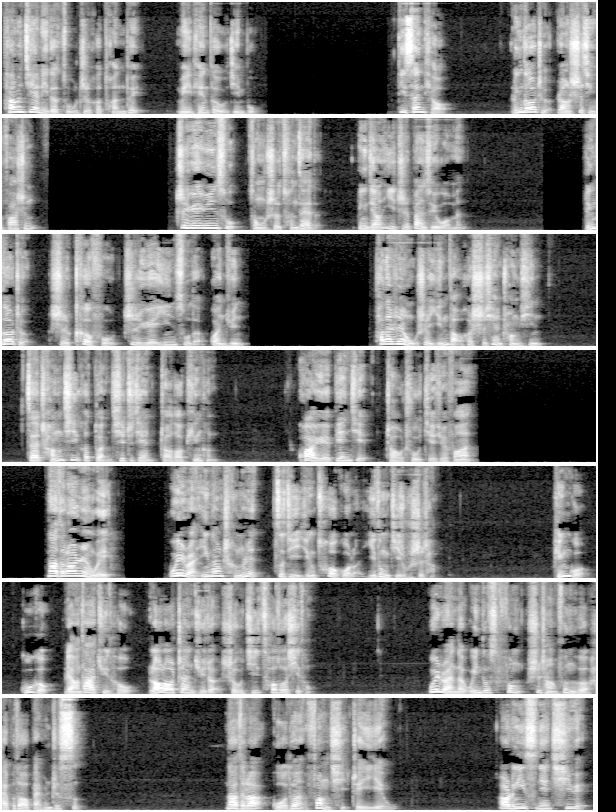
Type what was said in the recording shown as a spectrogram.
他们建立的组织和团队每天都有进步。第三条，领导者让事情发生。制约因素总是存在的，并将一直伴随我们。领导者是克服制约因素的冠军。他的任务是引导和实现创新，在长期和短期之间找到平衡，跨越边界找出解决方案。纳德拉认为，微软应当承认自己已经错过了移动技术市场。苹果、Google 两大巨头牢牢占据着手机操作系统，微软的 Windows Phone 市场份额还不到百分之四。纳德拉果断放弃这一业务。二零一四年七月，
